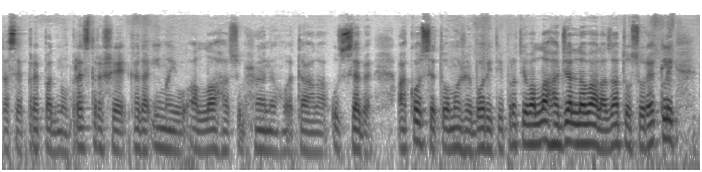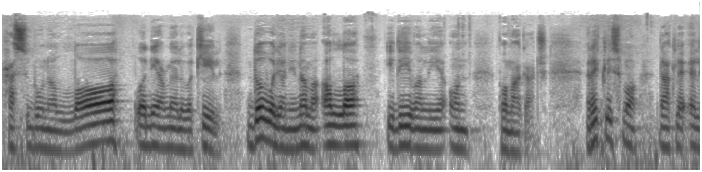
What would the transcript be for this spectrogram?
Da se prepadnu, prestraše kada imaju Allaha subhanahu wa ta'ala uz sebe. A ko se to može boriti protiv Allaha dželavala? vala? Zato su rekli hasbun Allah wa ni'mal vakil. Dovoljan je nama Allah i divan li je on pomagač. Rekli smo, dakle, El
